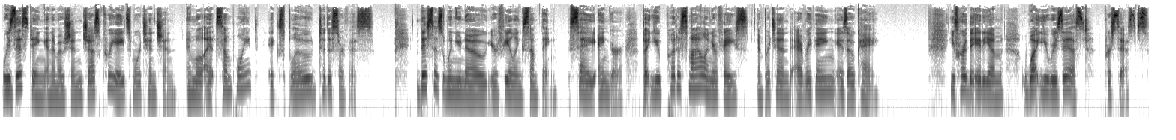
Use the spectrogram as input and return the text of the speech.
Resisting an emotion just creates more tension and will at some point explode to the surface. This is when you know you're feeling something, say anger, but you put a smile on your face and pretend everything is okay. You've heard the idiom, what you resist persists.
